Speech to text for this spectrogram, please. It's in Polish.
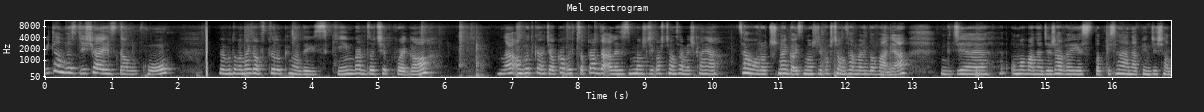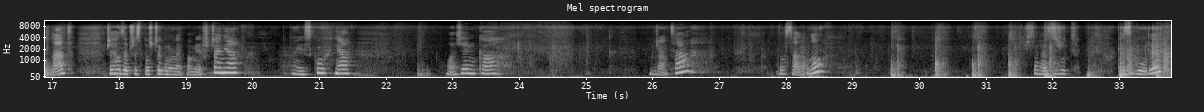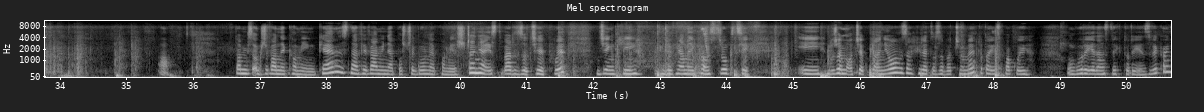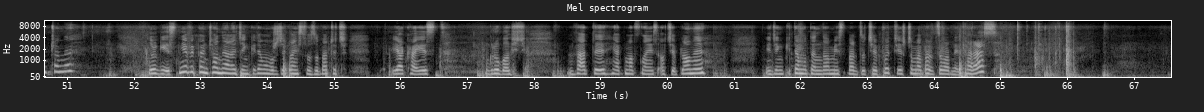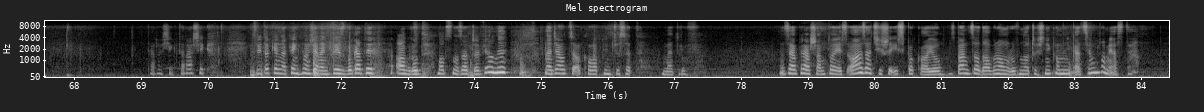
Witam Was dzisiaj z domku wybudowanego w stylu kanadyjskim, bardzo ciepłego. Na ogródkach działkowych, co prawda, ale z możliwością zamieszkania całorocznego i z możliwością zameldowania, gdzie umowa na dzierżawę jest podpisana na 50 lat. Przechodzę przez poszczególne pomieszczenia. Tutaj jest kuchnia, łazienka. Wracam do salonu. Zaraz zrzut z góry. O. Jest ogrzewany kominkiem z nawiewami na poszczególne pomieszczenia. Jest bardzo ciepły dzięki drewnianej konstrukcji i dużemu ociepleniu. Za chwilę to zobaczymy. Tutaj jest pokój u góry, jeden z tych, który jest wykończony. Drugi jest niewykończony, ale dzięki temu możecie Państwo zobaczyć, jaka jest grubość waty, jak mocno jest ocieplony. I dzięki temu ten dom jest bardzo ciepły. Jeszcze ma bardzo ładny taras. Tarasik, tarasik. Z widokiem na piękną zieleń. Tu jest bogaty ogród, mocno zadrzewiony. Na działce około 500 metrów. Zapraszam, to jest oaza ciszy i spokoju z bardzo dobrą równocześnie komunikacją do miasta.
